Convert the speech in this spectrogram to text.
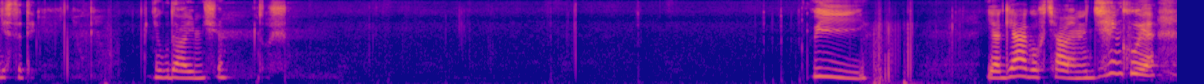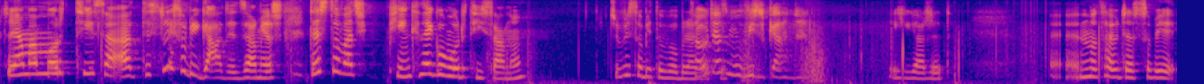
Niestety nie udaje mi się coś. Ui. Jak ja go chciałem. Dziękuję, że ja mam Mortisa, a testuję sobie gadżet zamiast testować pięknego Mortisa, no. Czy wy sobie to wyobrażacie? Cały czas mówisz gadżet. Jaki gadżet? E, No cały czas sobie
